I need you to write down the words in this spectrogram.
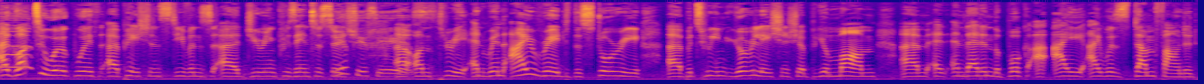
I got to work with uh, Patience Stevens uh, during Presenter Search Yes, yes, yes. Uh, on three. And when I read the story uh, between your relationship, your mom, um, and, and that in the book, I, I, I was dumbfounded.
